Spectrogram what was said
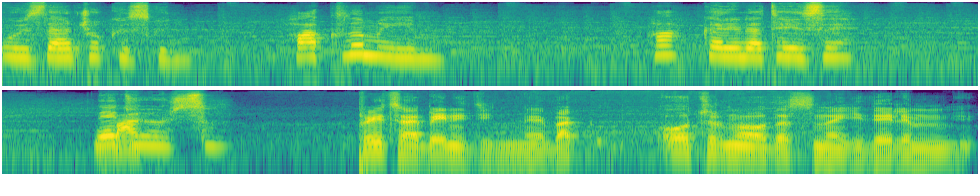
Bu yüzden çok üzgünüm. Haklı mıyım? Ha Karina teyze. Ne Bak- diyorsun? Prita beni dinle. Bak oturma odasına gidelim.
